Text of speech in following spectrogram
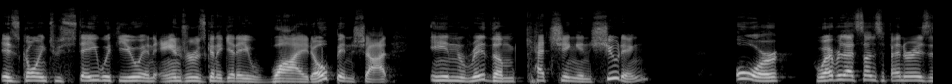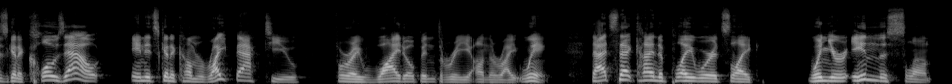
is going to stay with you, and Andrew is going to get a wide open shot in rhythm, catching and shooting, or whoever that Suns defender is is going to close out and it's going to come right back to you for a wide open three on the right wing. That's that kind of play where it's like when you're in the slump,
